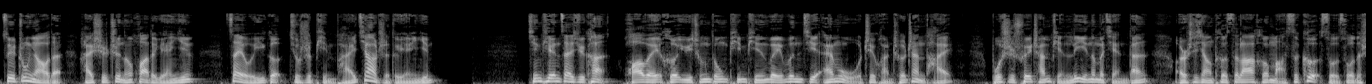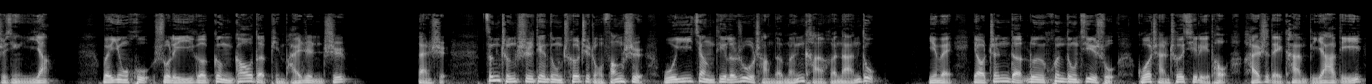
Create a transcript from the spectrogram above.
最重要的还是智能化的原因，再有一个就是品牌价值的原因。今天再去看华为和余承东频频为问界 M5 这款车站台，不是吹产品力那么简单，而是像特斯拉和马斯克所做的事情一样，为用户树立一个更高的品牌认知。但是，增程式电动车这种方式无疑降低了入场的门槛和难度。因为要真的论混动技术，国产车企里头还是得看比亚迪、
